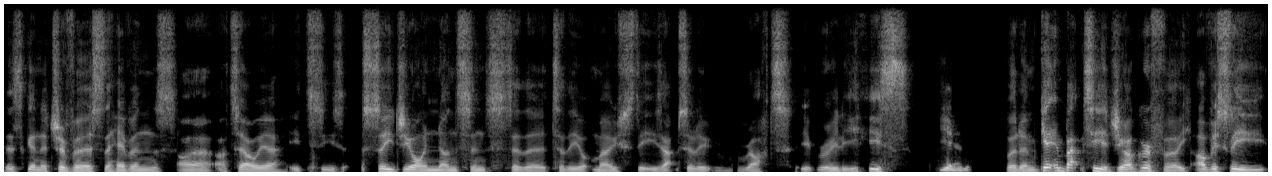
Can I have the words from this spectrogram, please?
that's going to traverse the heavens. I, I tell you, it's, it's CGI nonsense to the to the utmost. It is absolute rot. It really is. Yeah, but um, getting back to your geography, obviously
